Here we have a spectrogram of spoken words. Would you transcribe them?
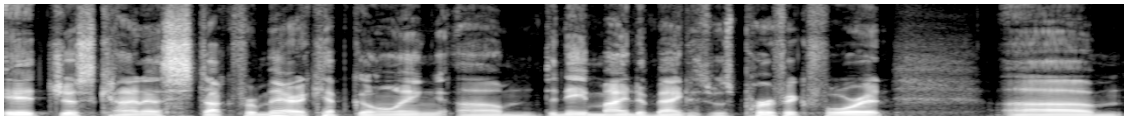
it just kind of stuck from there. It kept going. Um, the name Mind of Magnus was perfect for it. Um,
